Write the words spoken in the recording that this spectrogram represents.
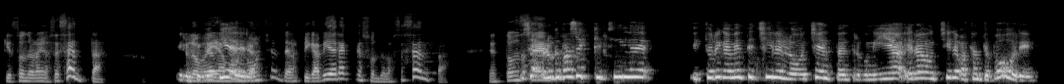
que son de los años 60. Y los lo veíamos Picapiedra. los 80, los Picapiedra, que son de los 60. O Entonces, sea, lo que pasa es que Chile, históricamente Chile en los 80, entre comillas, era un Chile bastante pobre.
